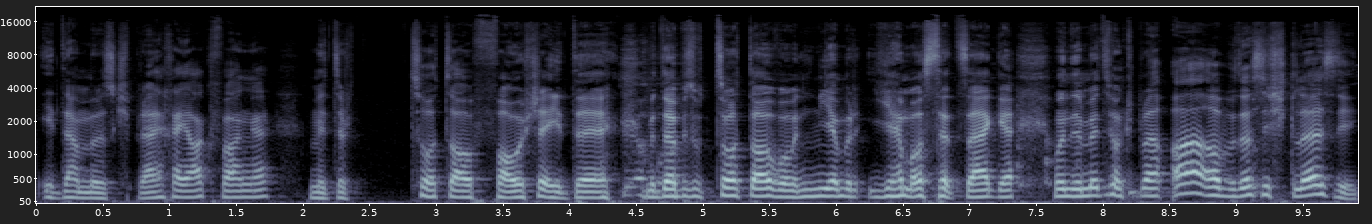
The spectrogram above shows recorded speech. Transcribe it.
indem wir das Gespräch haben angefangen mit der total falschen Idee. Ja. Mit etwas was total, wo niemand jemals sagen Und in der Mitte vom Gespräch, ah, aber das ist die Lösung.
